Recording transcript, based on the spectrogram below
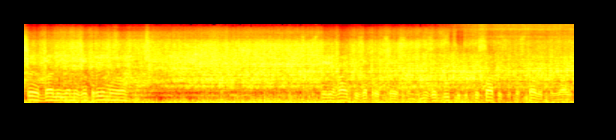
Все, далі я не затримую. Спостерігайте за процесом. Не забудьте підписатися, поставити лайк.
